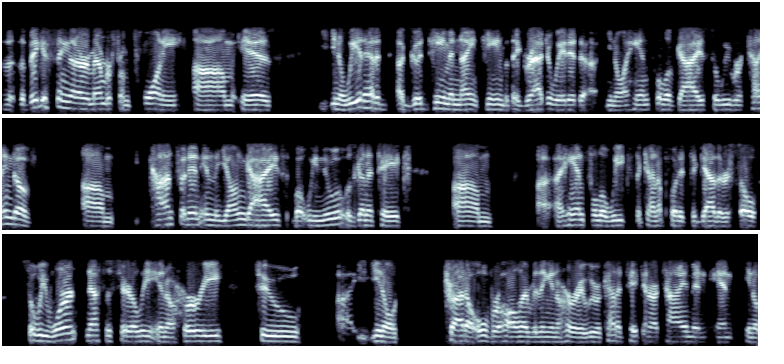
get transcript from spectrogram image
the, the biggest thing that I remember from 20 um, is, you know, we had had a, a good team in 19, but they graduated, uh, you know, a handful of guys. So we were kind of um, confident in the young guys, but we knew it was going to take um, a, handful of weeks to kind of put it together. So, so we weren't necessarily in a hurry to, uh, you know, try to overhaul everything in a hurry. We were kind of taking our time and, and you know,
